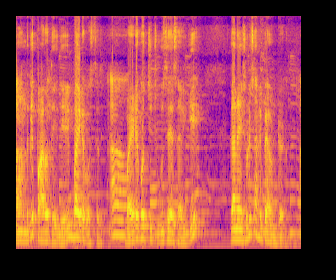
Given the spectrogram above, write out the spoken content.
సౌండ్కి పార్వతీదేవి బయటకు వస్తుంది బయటకు వచ్చి చూసేసరికి గణేశుడు చనిపోయి ఉంటాడు.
